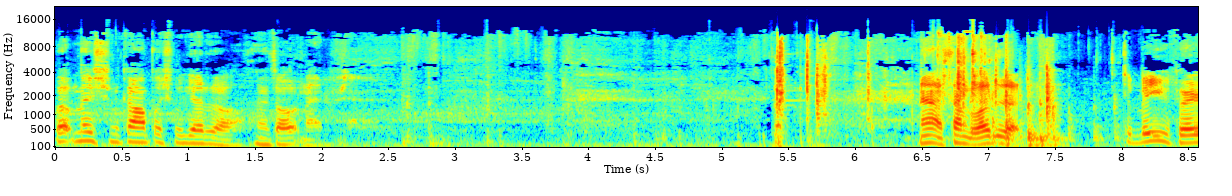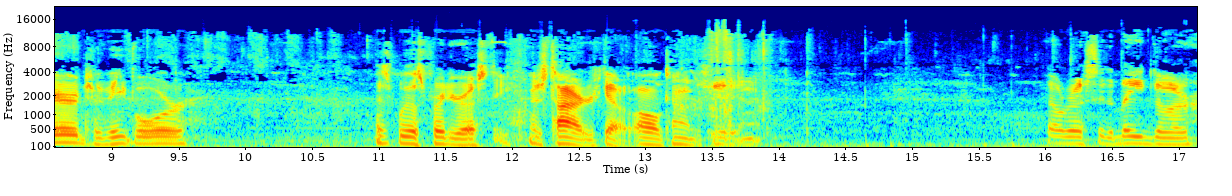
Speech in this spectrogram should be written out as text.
But mission accomplished, we got it all. and That's all that matters. Now it's time to load it up. To be fair to Vevor, this wheel's pretty rusty. This tire's got all kinds of shit in it. How rusty the beads are.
